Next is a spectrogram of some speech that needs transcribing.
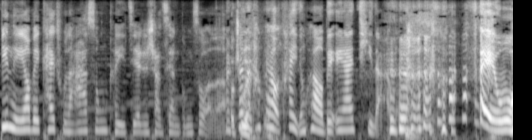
濒临要被开除的阿松可以接着上线工作了。真的，他快要，他已经快要被 AI 替代了，废物。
